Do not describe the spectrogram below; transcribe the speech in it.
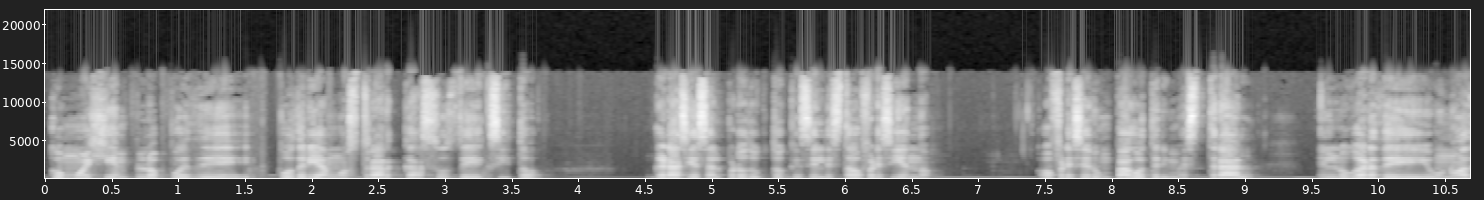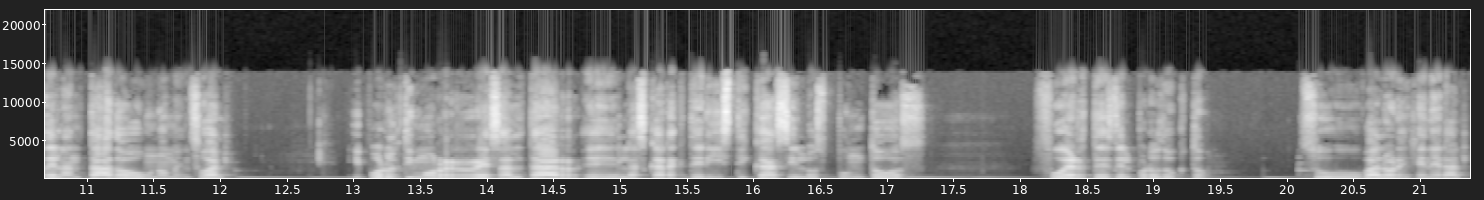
como ejemplo puede, podría mostrar casos de éxito gracias al producto que se le está ofreciendo. Ofrecer un pago trimestral en lugar de uno adelantado o uno mensual. Y por último, resaltar eh, las características y los puntos fuertes del producto su valor en general.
